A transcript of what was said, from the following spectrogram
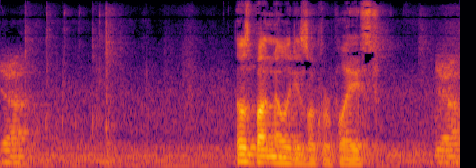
Yeah. Those button LEDs look replaced. Yeah.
